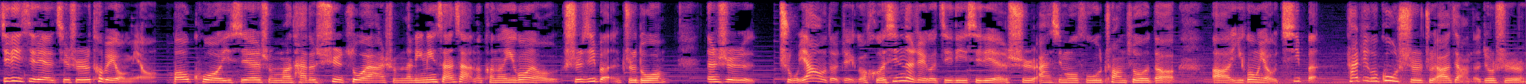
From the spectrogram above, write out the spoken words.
基地》系列其实特别有名，包括一些什么它的续作啊什么的，零零散散的，可能一共有十几本之多，但是。主要的这个核心的这个基地系列是阿西莫夫创作的，呃，一共有七本。它这个故事主要讲的就是，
